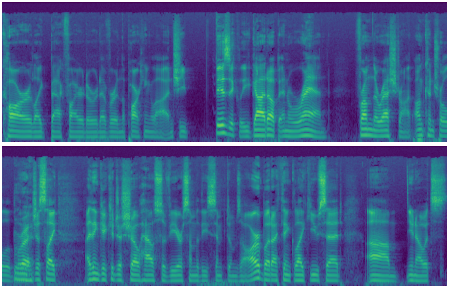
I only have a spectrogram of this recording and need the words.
car like backfired or whatever in the parking lot, and she physically got up and ran from the restaurant uncontrollably. Right. Just like I think it could just show how severe some of these symptoms are. But I think, like you said, um, you know, it's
